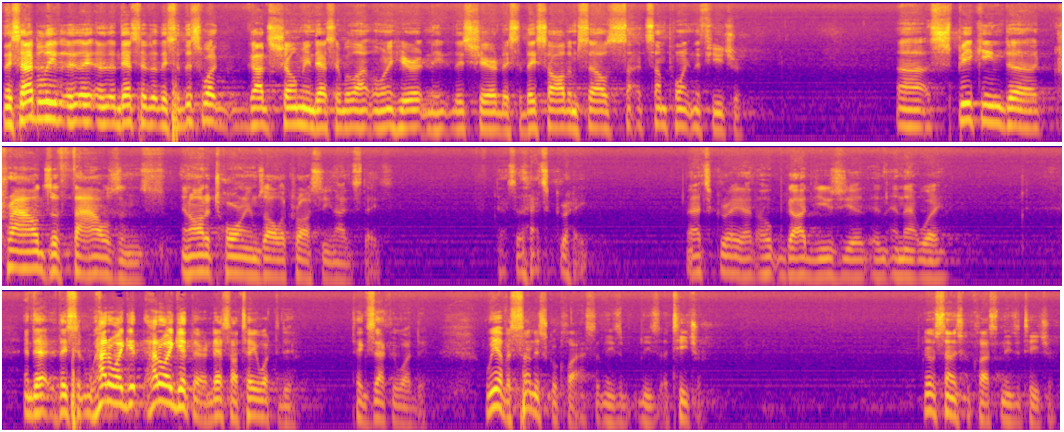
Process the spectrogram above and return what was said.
They said, I believe, uh, uh, and Dad said, they said, this is what God's shown me. And Dad said, well, I want to hear it. And they shared, they said they saw themselves at some point in the future uh, speaking to crowds of thousands in auditoriums all across the United States. I said, That's great. That's great. I hope God uses you in, in that way. And they said, well, how, do I get, how do I get there? And said, I'll tell you what to do. Tell exactly what to do. We have a Sunday school class that needs, needs a teacher. We have a Sunday school class that needs a teacher.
